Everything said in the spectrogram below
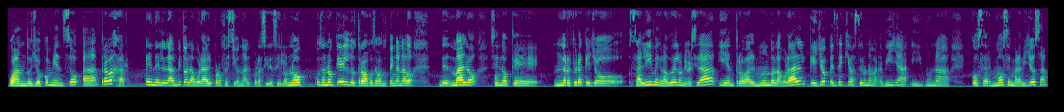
cuando yo comienzo a trabajar en el ámbito laboral profesional, por así decirlo. No, o sea, no que los trabajos demás no tengan nada de malo, sino que me refiero a que yo salí, me gradué de la universidad y entro al mundo laboral, que yo pensé que iba a ser una maravilla y una cosa hermosa y maravillosa.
